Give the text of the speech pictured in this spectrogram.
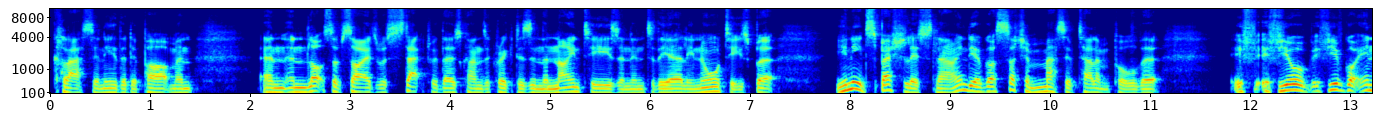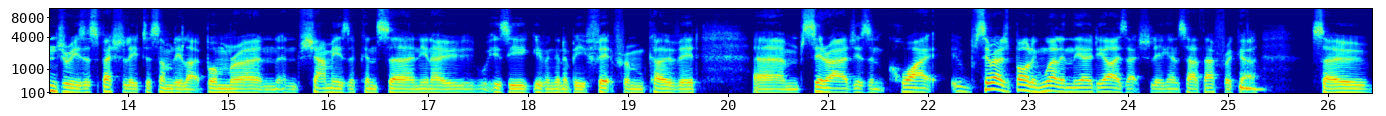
class in either department. And and lots of sides were stacked with those kinds of cricketers in the nineties and into the early noughties. But you need specialists now. India have got such a massive talent pool that if if you're if you've got injuries, especially to somebody like Bumrah and and Shami is a concern, you know, is he even going to be fit from COVID? Um, Siraj isn't quite. Siraj bowling well in the ODIs actually against South Africa. Mm. So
